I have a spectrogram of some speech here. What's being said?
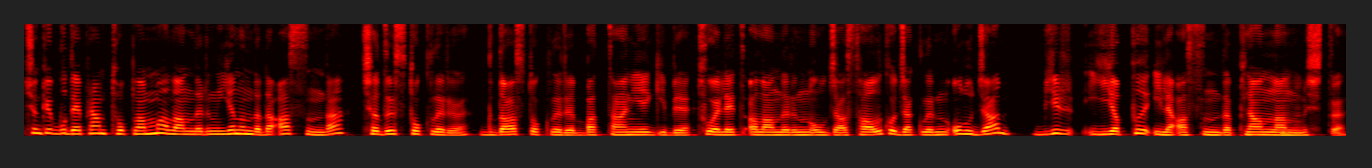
Çünkü bu deprem toplanma alanlarının yanında da aslında çadır stokları, gıda stokları, battaniye gibi tuvalet alanlarının olacağı, sağlık ocaklarının olacağı bir yapı ile aslında planlanmıştı. Hı hı.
